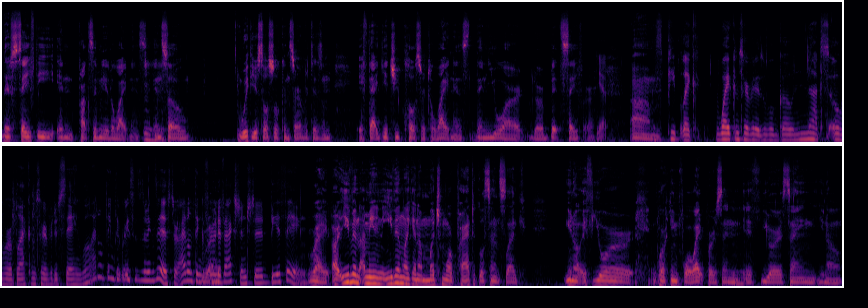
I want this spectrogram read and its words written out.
there's safety in proximity to whiteness, and so with your social conservatism, if that gets you closer to whiteness, then you are you're a bit safer. Yep. Um, People like white conservatives will go nuts over a black conservative saying, "Well, I don't think that racism exists," or "I don't think Right. affirmative action should be a thing." Right. Or even, I mean, even like in a much more practical sense, like, you know, if you're working for a white person, if you're saying, you know,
